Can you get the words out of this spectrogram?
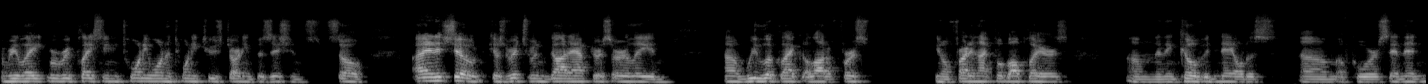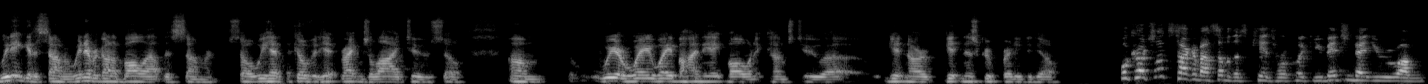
Relate, we're replacing 21 and 22 starting positions. So, uh, and it showed because Richmond got after us early, and um, we looked like a lot of first, you know, Friday night football players. Um, and then COVID nailed us, um, of course. And then we didn't get a summer. We never got a ball out this summer. So we had COVID hit right in July too. So um, we are way, way behind the eight ball when it comes to uh, getting our getting this group ready to go. Well, coach, let's talk about some of those kids real quick. You mentioned that you um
